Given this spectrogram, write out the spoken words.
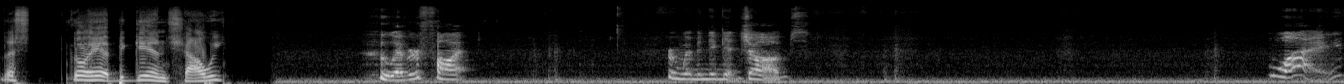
Let's go ahead begin, shall we? Whoever fought for women to get jobs. Why?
